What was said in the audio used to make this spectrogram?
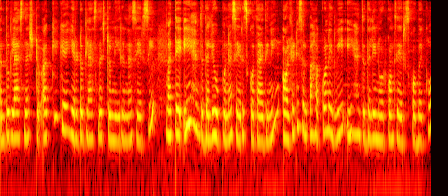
ಒಂದು ಗ್ಲಾಸ್ನಷ್ಟು ಅಕ್ಕಿಗೆ ಎರಡು ಗ್ಲಾಸ್ನಷ್ಟು ನೀರನ್ನು ಸೇರಿಸಿ, ಮತ್ತು ಈ ಹಂತದಲ್ಲಿ ಉಪ್ಪನ್ನು ಸೇರಿಸ್ಕೋತಾ ಇದ್ದೀನಿ. ಆಲ್ರೆಡಿ ಸ್ವಲ್ಪ ಹಾಕ್ಕೊಂಡಿದ್ವಿ ಈ ಹಂತದಲ್ಲಿ ನೋಡ್ಕೊಂಡು ಸೇರಿಸ್ಕೋಬೇಕು.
